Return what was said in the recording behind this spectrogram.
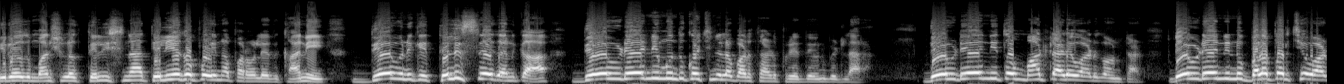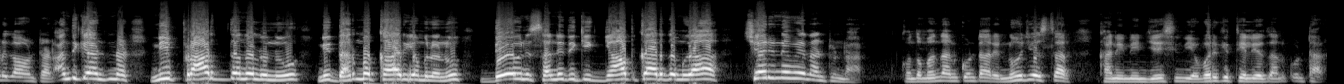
ఈరోజు మనుషులకు తెలిసినా తెలియకపోయినా పర్వాలేదు కానీ దేవునికి తెలిస్తే గనుక దేవుడే నీ ముందుకు వచ్చి నిలబడతాడు ప్రియ దేవుని బిడ్డలారా. దేవుడే నీతో మాట్లాడేవాడుగా ఉంటాడు. దేవుడే నిన్ను బలపరిచేవాడుగా ఉంటాడు. అందుకే అంటున్నాడు నీ ప్రార్థనలను నీ ధర్మ కార్యములను దేవుని సన్నిధికి జ్ఞాపకార్థముగా చేరినవేనంటున్నారు. కొంతమంది అనుకుంటారు ఎన్నో చేస్తారు కానీ నేను చేసింది ఎవరికి తెలియదు అనుకుంటారు.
